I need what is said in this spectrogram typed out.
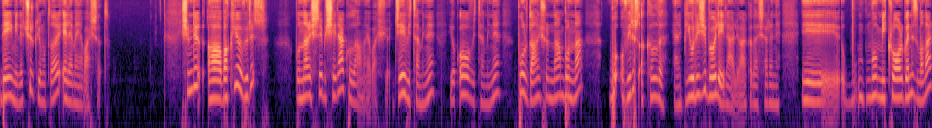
deyimiyle çürük yumurtaları elemeye başladı. Şimdi aa, bakıyor virüs, bunlar işte bir şeyler kullanmaya başlıyor. C vitamini, yok O vitamini, buradan, şuradan, bundan. Bu virüs akıllı. Yani biyoloji böyle ilerliyor arkadaşlar. Hani e, bu, bu mikroorganizmalar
